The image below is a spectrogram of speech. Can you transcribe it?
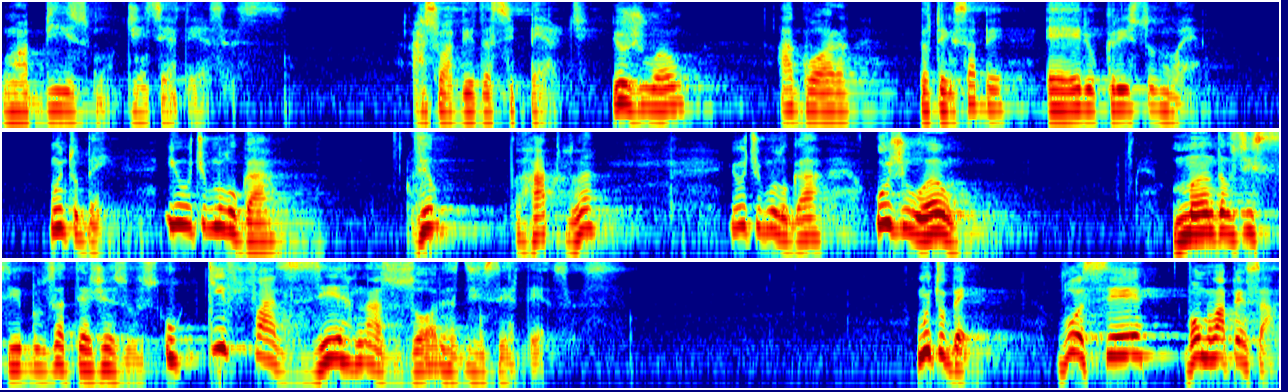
um abismo de incertezas. a sua vida se perde. E o João, agora, eu tenho que saber, é ele o Cristo, não é? Muito bem. Em último lugar, viu? Rápido, né? Em último lugar, o João manda os discípulos até Jesus. O que fazer nas horas de incertezas? Muito bem. Você, vamos lá pensar.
